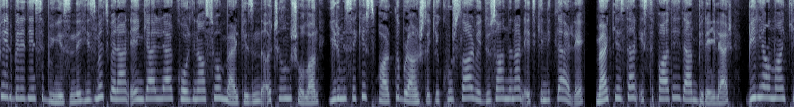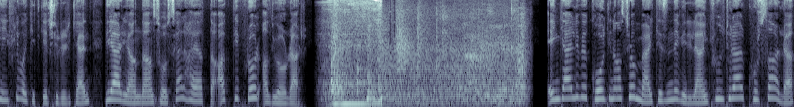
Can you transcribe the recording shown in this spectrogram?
Büyükşehir Belediyesi bünyesinde hizmet veren Engelliler Koordinasyon Merkezi'nde açılmış olan 28 farklı branştaki kurslar ve düzenlenen etkinliklerle merkezden istifade eden bireyler bir yandan keyifli vakit geçirirken diğer yandan sosyal hayatta aktif rol alıyorlar. Engelli ve Koordinasyon Merkezi'nde verilen kültürel kurslarla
